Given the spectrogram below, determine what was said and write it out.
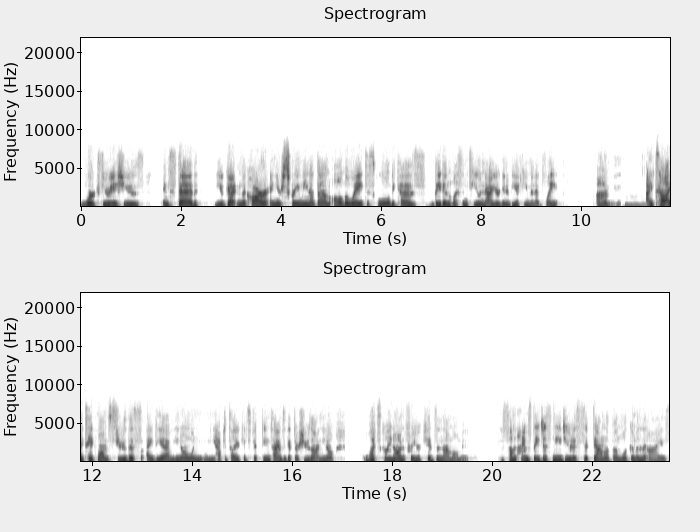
work through issues. Instead, you get in the car and you're screaming at them all the way to school because they didn't listen to you and now you're going to be a few minutes late. Um, I tell I take moms through this idea, you know, when when you have to tell your kids 15 times to get their shoes on, you know, what's going on for your kids in that moment? Sometimes they just need you to sit down with them, look them in the eyes,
